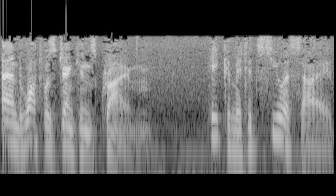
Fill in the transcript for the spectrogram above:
And what was Jenkins' crime? He committed suicide.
